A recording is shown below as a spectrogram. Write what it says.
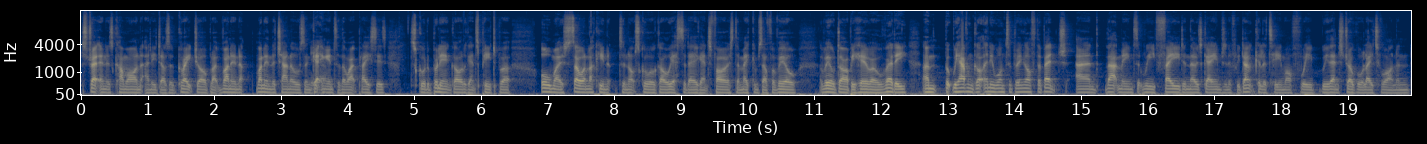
Stretton has come on and he does a great job, like running running the channels and getting Yeah. into the right places. Scored a brilliant goal against Peterborough. Almost so unlucky to not score a goal yesterday against Forest and make himself a real a real derby hero already. Um, but we haven't got anyone to bring off the bench, and that means that we fade in those games. And if we don't kill a team off, we we then struggle later on. And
